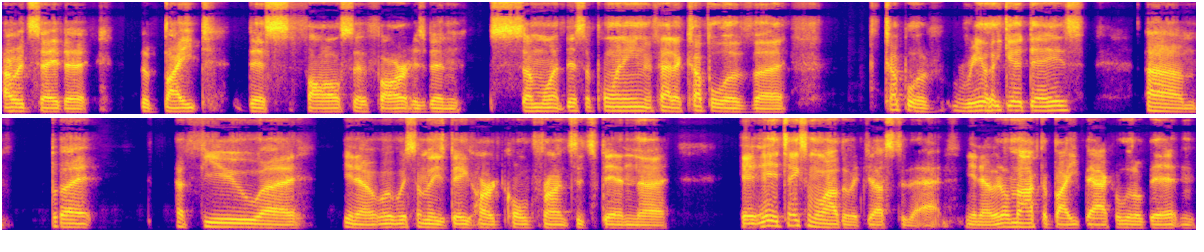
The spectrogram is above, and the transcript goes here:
I would say the the bite this fall so far has been somewhat disappointing. I've had a couple of uh, couple of really good days, um, but a few, uh, you know, with some of these big hard cold fronts, it's been uh, it, it, takes them a while to adjust to that. You know, it'll knock the bite back a little bit, and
